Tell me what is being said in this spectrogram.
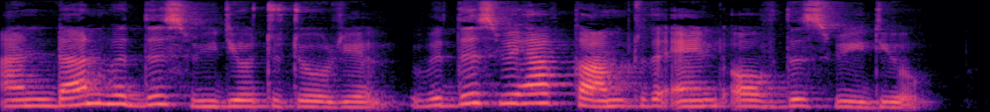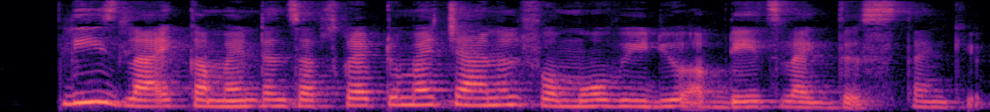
And done with this video tutorial. With this we have come to the end of this video. Please like, comment and subscribe to my channel for more video updates like this. Thank you.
